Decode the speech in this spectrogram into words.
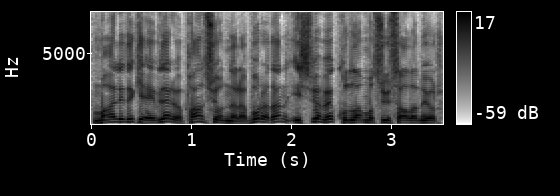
mahalledeki evler ve pansiyonlara buradan içme ve kullanma suyu sağlanıyor.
